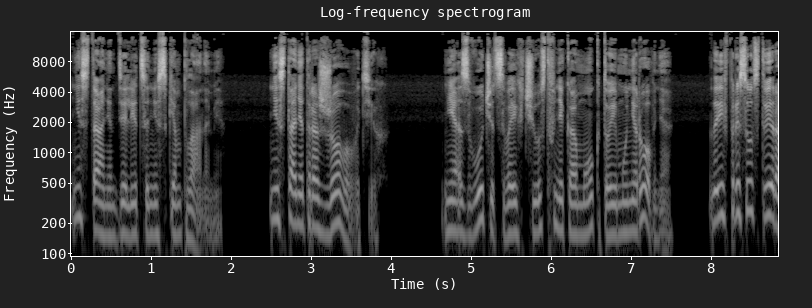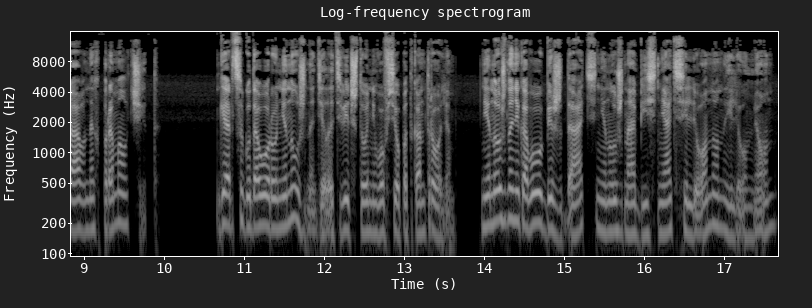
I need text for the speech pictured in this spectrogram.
«не станет делиться ни с кем планами, не станет разжевывать их, не озвучит своих чувств никому, кто ему не ровня, да и в присутствии равных промолчит. Герцогу Даору не нужно делать вид, что у него все под контролем. Не нужно никого убеждать, не нужно объяснять, силен он или умен.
